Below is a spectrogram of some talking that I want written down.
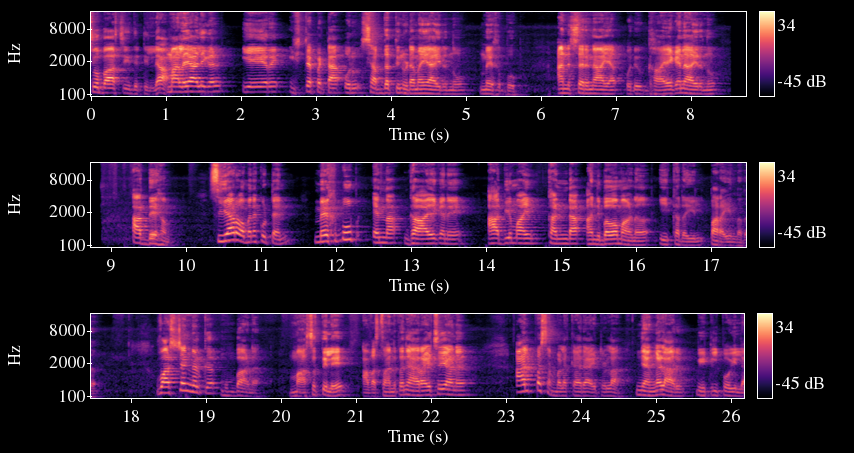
ശുപാർശ ചെയ്തിട്ടില്ല. മലയാളികൾ ഏറെ ഇഷ്ടപ്പെട്ട ഒരു ശബ്ദത്തിനുടമയായിരുന്നു മെഹബൂബ്. അനുസരനായ ഒരു ഗായകനായിരുന്നു അദ്ദേഹം. സി ആർ ഓമനക്കുട്ടൻ മെഹ്ബൂബ് എന്ന ഗായകനെ ആദ്യമായി കണ്ട അനുഭവമാണ് ഈ കഥയിൽ പറയുന്നത്. വർഷങ്ങൾക്ക് മുമ്പാണ് മാസത്തിലെ അവസാനത്തെ ഞായറാഴ്ചയാണ്. അല്പശമ്പളക്കാരായിട്ടുള്ള ഞങ്ങളാരും വീട്ടിൽ പോയില്ല.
